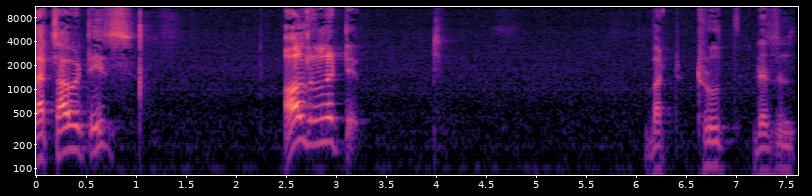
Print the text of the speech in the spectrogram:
That's how it is. All relative. But truth doesn't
